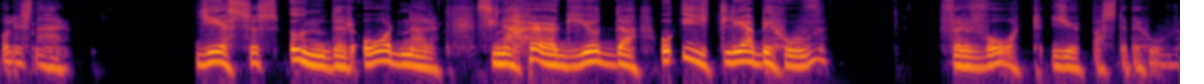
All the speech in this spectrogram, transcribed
Och lyssna här. Jesus underordnar sina högljudda och ytliga behov för vårt djupaste behov.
